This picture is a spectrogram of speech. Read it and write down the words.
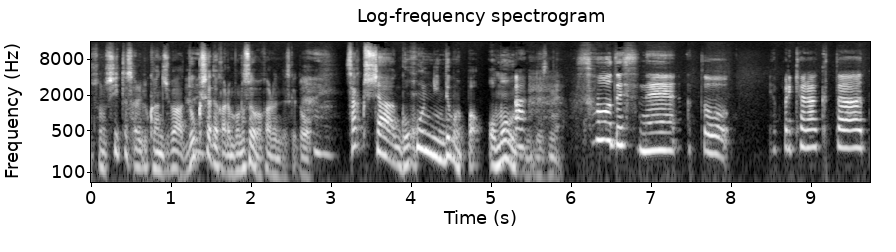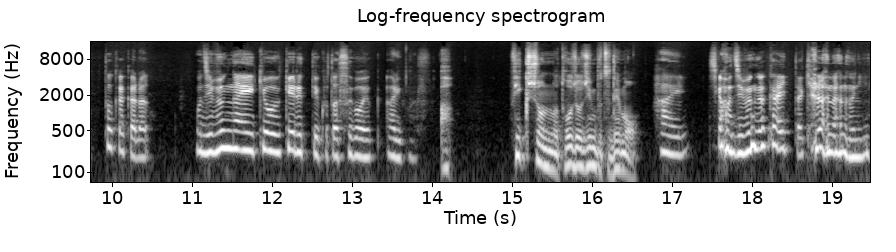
その叱咤される感じは読者だからものすごいわかるんですけど、はい作者ご本人でもやっぱ思うんですね。そうですねあとやっぱりキャラクターとかからもう自分が影響を受けるっていうことはすごいあります。あ、フィクションの登場人物でも、はいしかも自分が書いたキャラなのに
